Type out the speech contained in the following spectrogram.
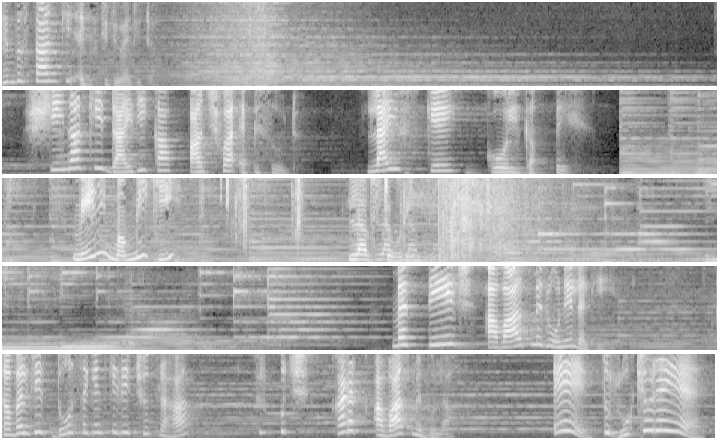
हिंदुस्तान की executive editor Sheena की diary का पांचवा एपिसोड लाइफ के गोलगप्पे। मेरी मम्मी की लव स्टोरी। मैं तेज आवाज़ में रोने लगी। कंवलजीत दो सेकंड के लिए चुप रहा फिर कुछ कड़क आवाज़ में बोला ए तू रो क्यों रही है?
